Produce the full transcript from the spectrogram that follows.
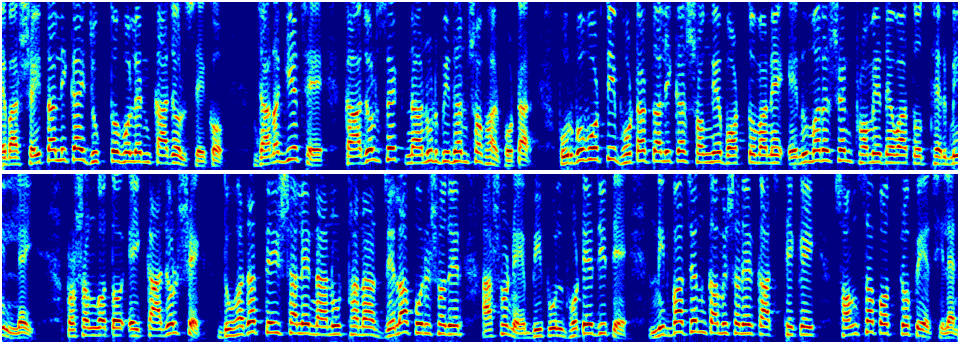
এবার সেই তালিকায় যুক্ত হলেন কাজল শেখও জানা গিয়েছে, কাজল শেখ নানুর বিধানসভার ভোটার। পূর্ববর্তী ভোটার তালিকার সঙ্গে বর্তমানে এনুমারেশন ফর্মে দেওয়া তথ্যের মিল নেই। প্রসঙ্গত, এই কাজল শেখ দু হাজার তেইশ সালে নানুর থানার জেলা পরিষদের আসনে বিপুল ভোটে জিতে নির্বাচন কমিশনের কাছ থেকেই শংসাপত্র পেয়েছিলেন।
